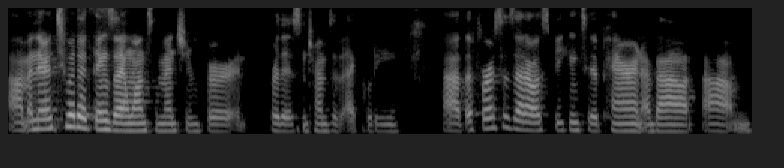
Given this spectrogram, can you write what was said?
Um, and there are two other things I want to mention for, for this in terms of equity. Uh, the first is that I was speaking to a parent about um,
